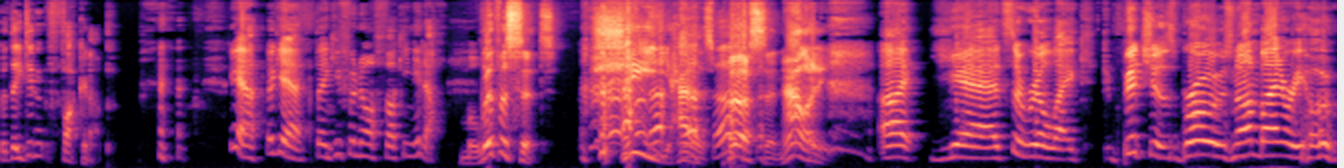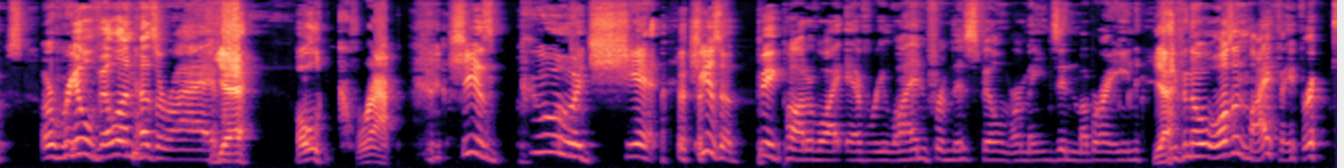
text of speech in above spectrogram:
but they didn't fuck it up. Yeah, again, thank you for not fucking it up. Maleficent, she has personality. Uh, yeah, it's a real, like, bitches, bros, non binary hoes. A real villain has arrived. Yeah, holy crap. She is good shit. She is a big part of why every line from this film remains in my brain. Yeah, even though it wasn't my favorite.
